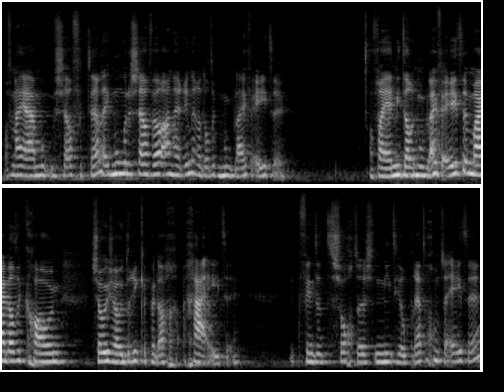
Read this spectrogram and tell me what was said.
Of nou ja, moet ik mezelf vertellen. Ik moet me er zelf wel aan herinneren dat ik moet blijven eten. Of nou ja, niet dat ik moet blijven eten, maar dat ik gewoon sowieso drie keer per dag ga eten. Ik vind het 's ochtends niet heel prettig om te eten.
